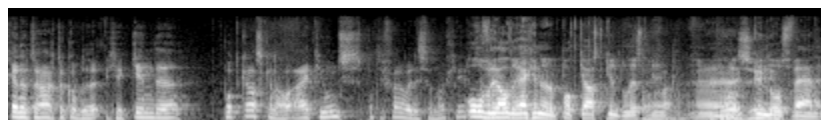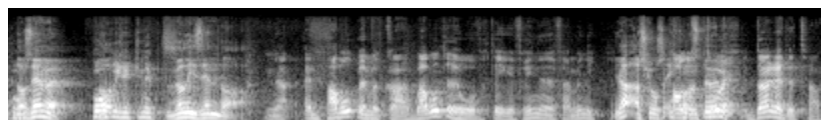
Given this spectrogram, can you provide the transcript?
En uiteraard ook op de gekende podcastkanaal iTunes, Spotify, wat is er nog hier? overal je naar de podcast kunt luisteren. Uh, kunt ons fijnen. Daar zijn we. Proper geknipt. Willy zijn daar. Ja, en babbelt met elkaar. Babbelt erover tegen vrienden en familie. Ja, als je ons echt wilt steunen toer, daar is het van.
